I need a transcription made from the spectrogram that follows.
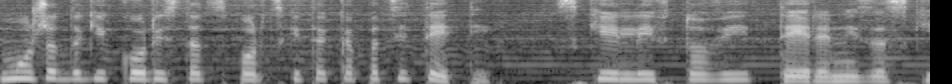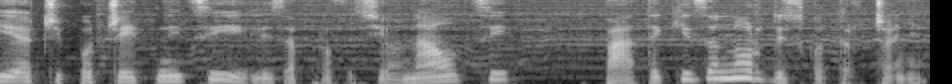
можат да ги користат спортските капацитети, ски лифтови, терени за скијачи почетници или за професионалци, патеки за нордиско трчање.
